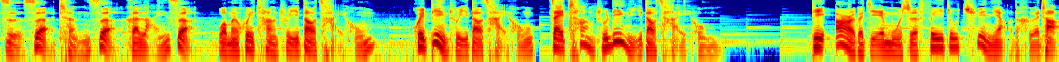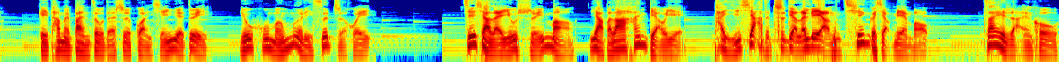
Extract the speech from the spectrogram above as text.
紫色、橙色和蓝色。我们会唱出一道彩虹，会变出一道彩虹，再唱出另一道彩虹。第二个节目是非洲雀鸟的合唱，给他们伴奏的是管弦乐队，由胡蒙·莫里斯指挥。接下来由水蟒亚伯拉罕表演，他一下子吃掉了两千个小面包。再然后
